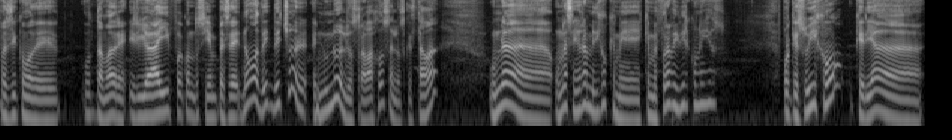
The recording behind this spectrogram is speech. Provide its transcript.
Fue así como de, puta madre. Y yo ahí fue cuando sí empecé. No, de, de hecho, en, uno de los trabajos en los que estaba, una, una señora me dijo que me, que me fuera a vivir con ellos. Porque su hijo quería...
